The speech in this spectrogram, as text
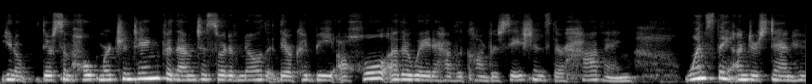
you know, there's some hope merchanting for them to sort of know that there could be a whole other way to have the conversations they're having once they understand who,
